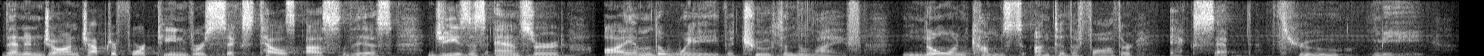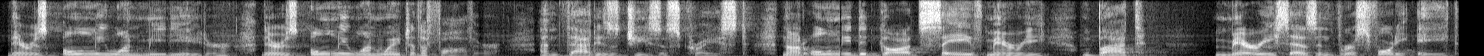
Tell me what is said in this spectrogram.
Then in John chapter 14, verse 6 tells us this Jesus answered, I am the way, the truth, and the life. No one comes unto the Father except through me. There is only one mediator, there is only one way to the Father, and that is Jesus Christ. Not only did God save Mary, but Mary says in verse 48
